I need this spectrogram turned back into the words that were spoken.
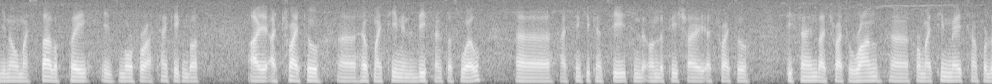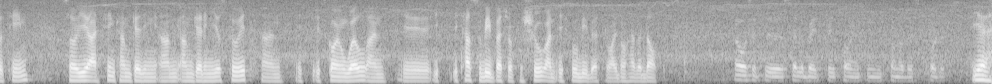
you know, my style of play is more for attacking, but I, I try to uh, help my team in the defense as well. Uh, I think you can see it the, on the pitch. I, I try to defend. I try to run uh, for my teammates and for the team. So yeah, I think I'm getting I'm, I'm getting used to it, and it's it's going well, and uh, it, it has to be better for sure, and it will be better. I don't have a doubt. How was it to celebrate three points in front of the supporters? Yeah,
